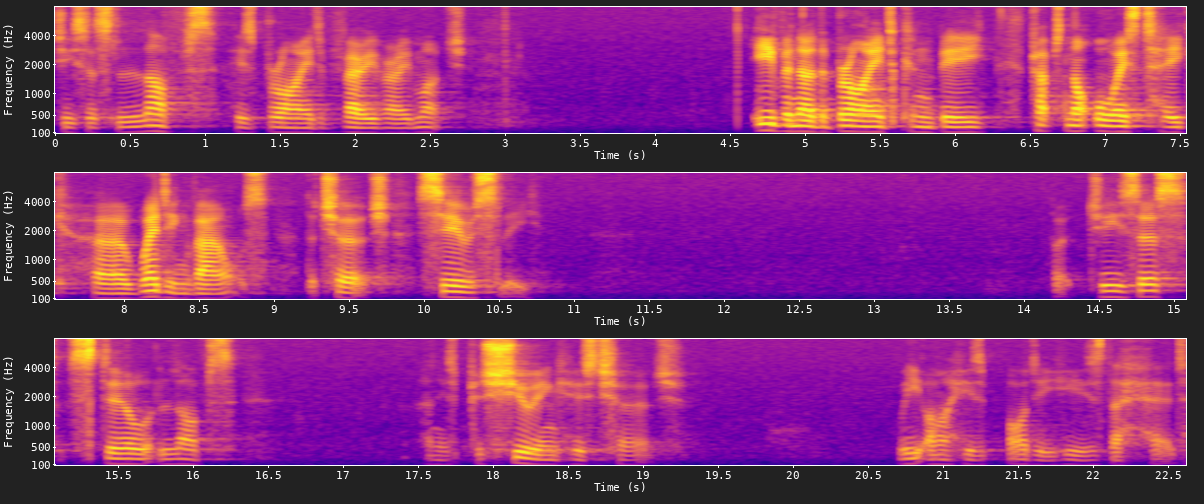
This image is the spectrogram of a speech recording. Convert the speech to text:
Jesus loves his bride very, very much even though the bride can be, perhaps not always take her wedding vows, the church, seriously. But Jesus still loves and is pursuing his church. We are his body, he is the head.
